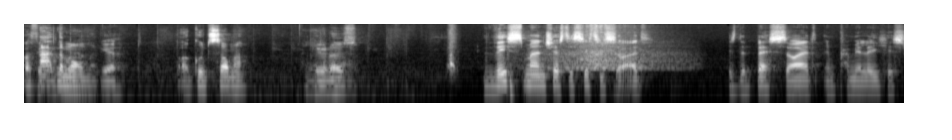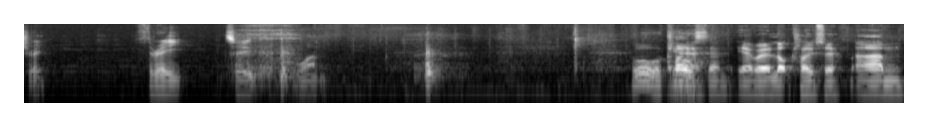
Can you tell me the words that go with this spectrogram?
I think at the we moment. yeah. But a good summer. Who knows? know. This Manchester City side is the best side in Premier League history. Three, two, one. Oh, we're close yeah. then. Yeah, we're a lot closer. Um,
